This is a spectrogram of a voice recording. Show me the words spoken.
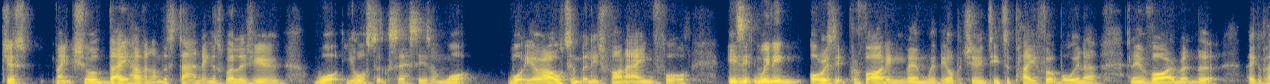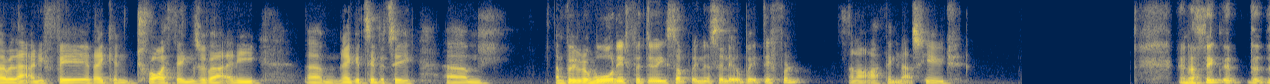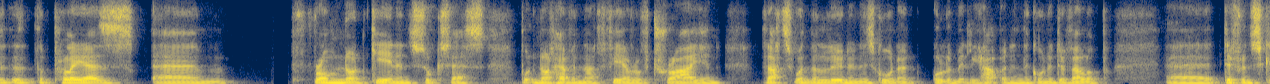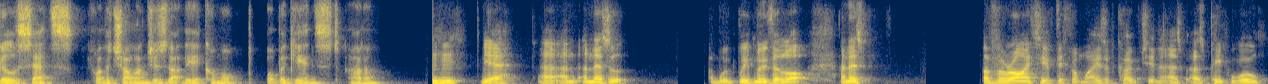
just make sure they have an understanding as well as you what your success is and what what you're ultimately trying to aim for. Is it winning or is it providing them with the opportunity to play football in a an environment that they can play without any fear, they can try things without any um, negativity, um, and be rewarded for doing something that's a little bit different? And I, I think that's huge. And I think that the, the, the players um, from not gaining success, but not having that fear of trying, that's when the learning is going to ultimately happen and they're going to develop uh, different skill sets for the challenges that they come up up against, Adam. Mm-hmm. Yeah, uh, and and there's a, we've moved a lot, and there's a variety of different ways of coaching, as as people will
